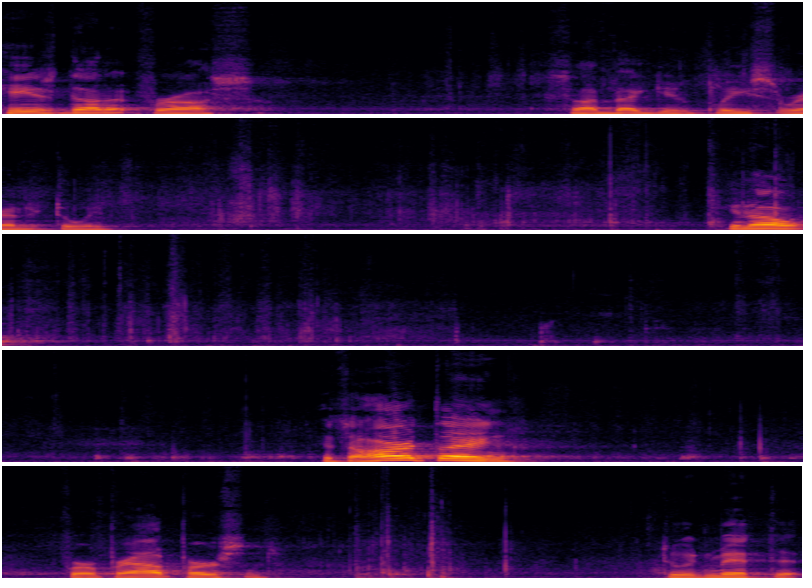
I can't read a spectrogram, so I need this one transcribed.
He has done it for us. So I beg you to please surrender to Him. You know, it's a hard thing for a proud person to admit that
